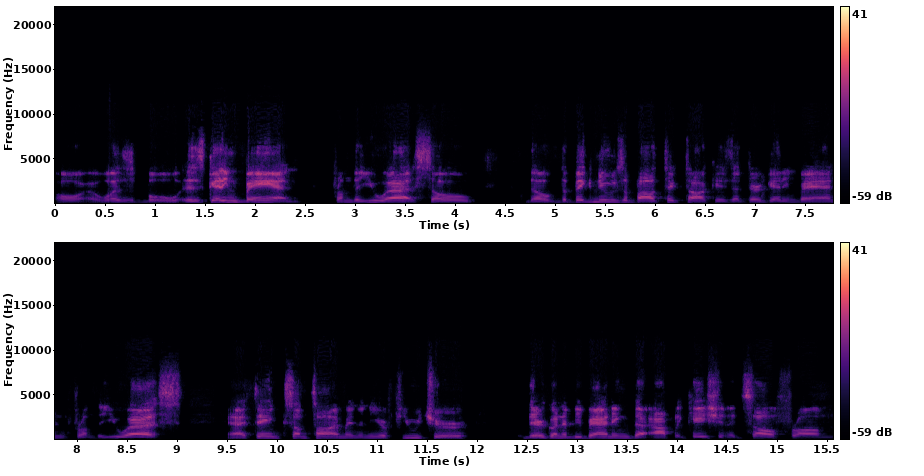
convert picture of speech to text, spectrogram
or was is getting banned from the U.S. So the the big news about TikTok is that they're getting banned from the U.S. And I think sometime in the near future, they're going to be banning the application itself from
